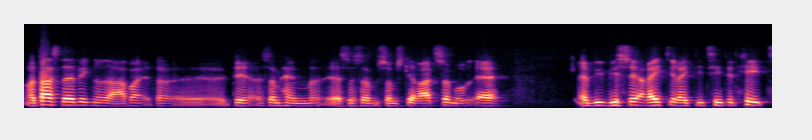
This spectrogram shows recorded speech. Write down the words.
og der er stadigvæk noget arbejde øh, der, som, han, altså, som, som skal rette sig mod, at, at vi, vi ser rigtig, rigtig tit et helt,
